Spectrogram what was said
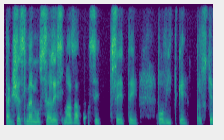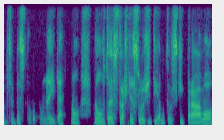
takže jsme museli smazat asi tři ty povídky, prostě bez toho to nejde. No, no, to je strašně složitý autorský právo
